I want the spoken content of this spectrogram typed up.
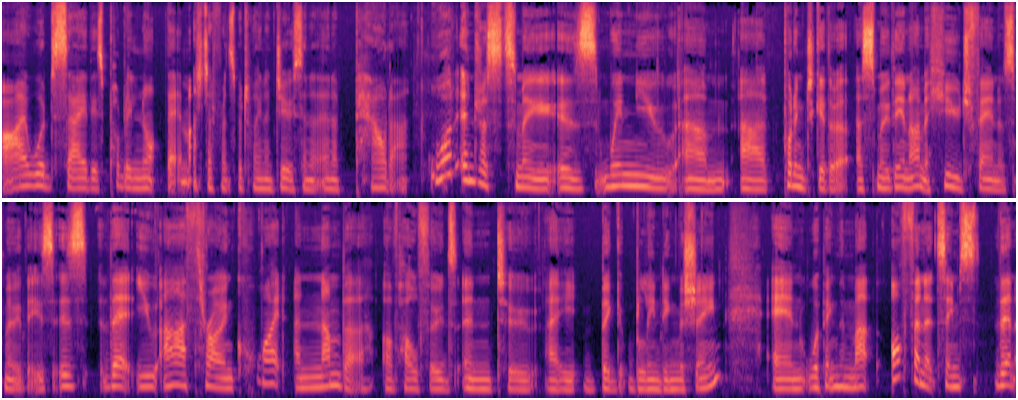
I would say there's probably not that much difference between a juice and a, and a powder. What interests me is when you um, are putting together a smoothie, and I'm a huge fan of smoothies, is that you are throwing quite a number of whole foods into a big blending machine and whipping them up. Often it seems that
